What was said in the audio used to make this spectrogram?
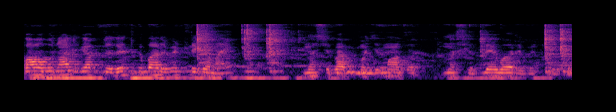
भावा आली की आपल्याला इतकं भारी भेटली का नाही? नशीब आप म्हणजे माझं नशीब लय भारी भेटली.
